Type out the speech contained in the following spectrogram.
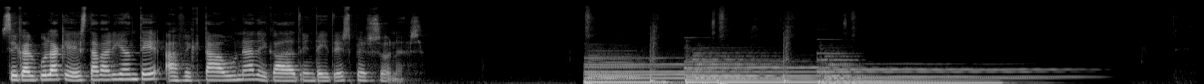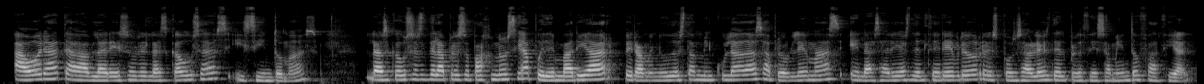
Se calcula que esta variante afecta a una de cada 33 personas. Ahora te hablaré sobre las causas y síntomas. Las causas de la prosopagnosia pueden variar, pero a menudo están vinculadas a problemas en las áreas del cerebro responsables del procesamiento facial.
